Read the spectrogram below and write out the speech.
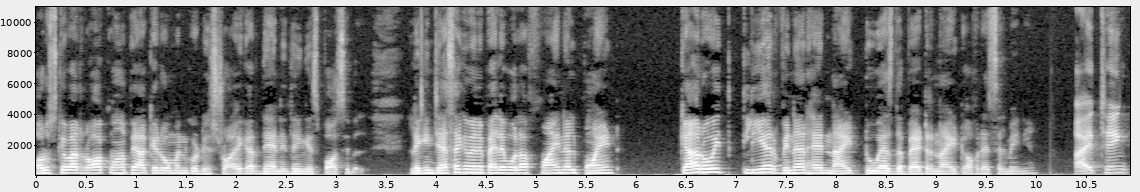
और उसके बाद रॉक वहाँ पे आके रोमन को डिस्ट्रॉय कर दे एनीथिंग इज़ पॉसिबल लेकिन जैसा कि मैंने पहले बोला फाइनल पॉइंट क्या रोहित क्लियर विनर है night two as the better night of WrestleMania I think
